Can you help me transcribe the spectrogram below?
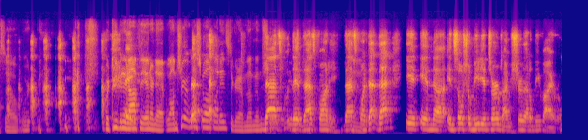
So we're we're keeping it Hey. off the internet. Well, I'm sure it will show up on Instagram. I'm, I'm That's it'll that, that's funny. That's Yeah. funny. That that in in uh, in social media terms, I'm sure that'll be viral.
